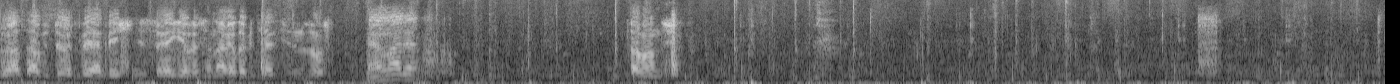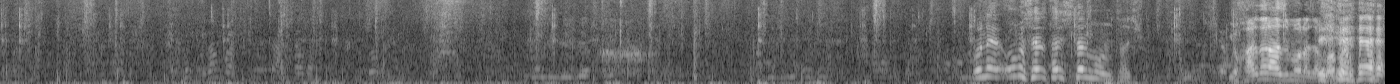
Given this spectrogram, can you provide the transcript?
Murat abi 4 veya 5. sıraya gelirsen arada bir telcizimiz olsun. Ben varım. Tamamdır. O ne? O mu sarı taşlar mı onu taşıyor? Yukarıda lazım olacak baba.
